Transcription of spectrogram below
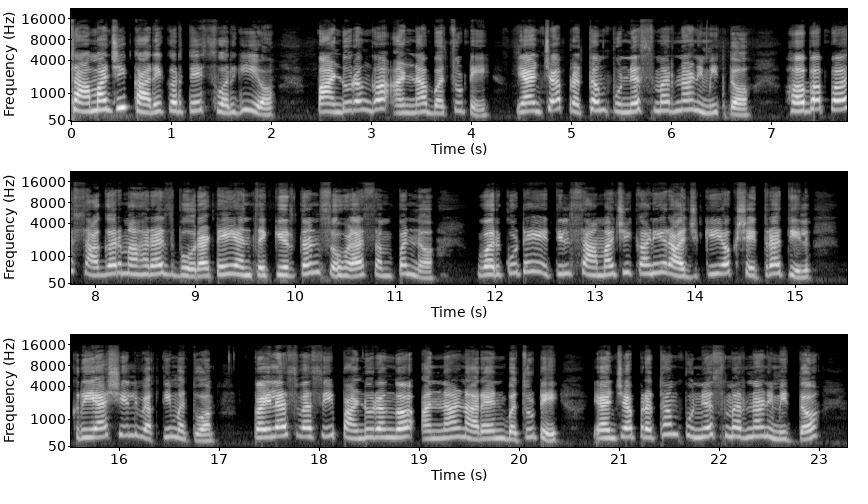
सामाजिक कार्यकर्ते स्वर्गीय पांडुरंग अण्णा बचुटे यांच्या प्रथम पुण्यस्मरणानिमित्त हबप सागर महाराज बोराटे यांचे कीर्तन सोहळा संपन्न. वरकुटे येथील सामाजिक आणि राजकीय क्षेत्रातील क्रियाशील व्यक्तिमत्व कैलासवासी पांडुरंग अण्णा नारायण बचुटे यांच्या प्रथम पुण्यस्मरणानिमित्त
